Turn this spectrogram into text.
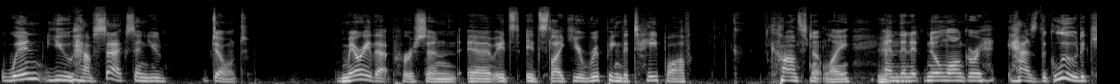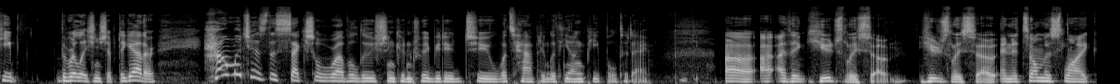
when you have sex and you don't marry that person uh, it's it's like you're ripping the tape off constantly yeah. and then it no longer has the glue to keep the relationship together. How much has the sexual revolution contributed to what's happening with young people today? Uh, I, I, think hugely so, hugely so. And it's almost like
